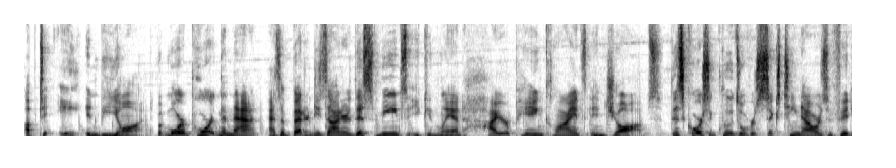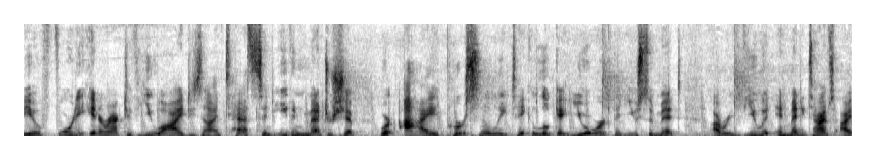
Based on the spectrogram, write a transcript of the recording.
up to eight and beyond. But more important than that, as a better designer, this means that you can land higher paying clients and jobs. This course includes over 16 hours of video, 40 interactive UI design tests, and even mentorship where I personally take a look at your work that you submit, I review it, and many times I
